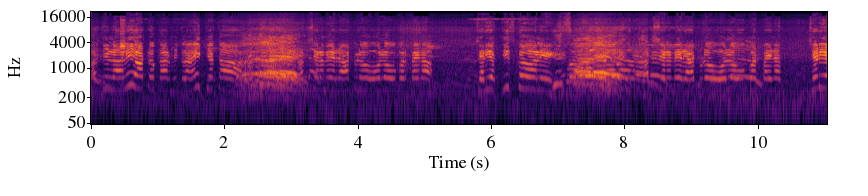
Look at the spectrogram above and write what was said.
వర్ధిల్లాలి ఆటో కార్మికుల ఐక్యత. తక్షణమే ర్యాపిడో ఓలో ఊబర్ పైన చర్య తీసుకోవాలి. తక్షణమే ర్యాపిడో ఓలో ఊబర్ పైన చర్య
